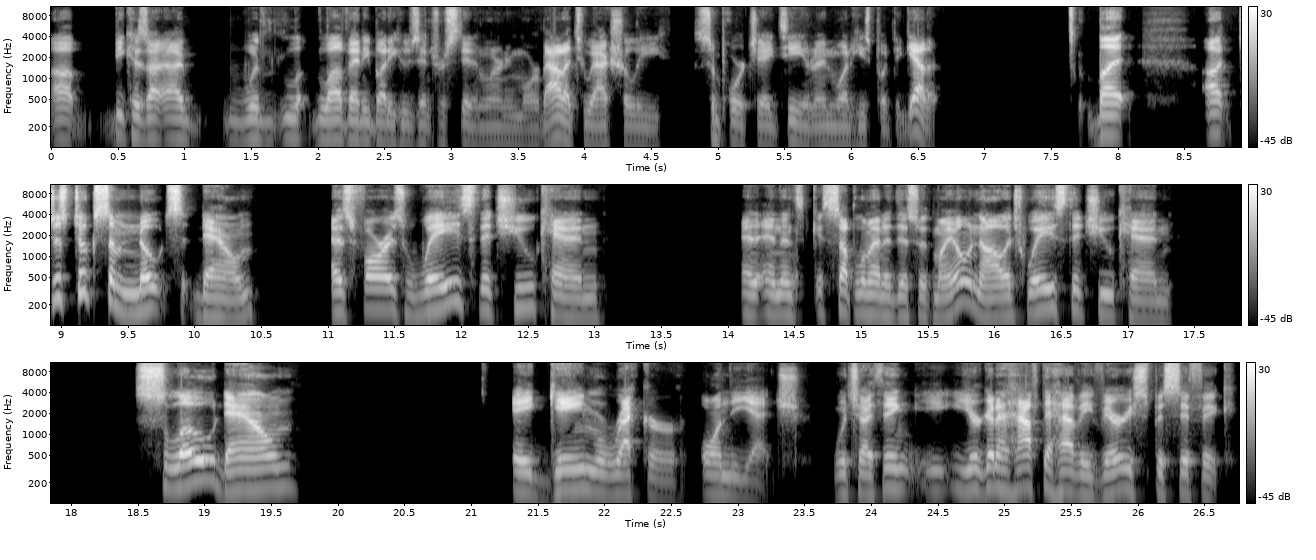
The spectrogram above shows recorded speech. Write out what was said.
uh, because I, I would l- love anybody who's interested in learning more about it to actually support JT and, and what he's put together. But uh, just took some notes down as far as ways that you can, and, and then supplemented this with my own knowledge, ways that you can slow down a game wrecker on the edge, which I think you're going to have to have a very specific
